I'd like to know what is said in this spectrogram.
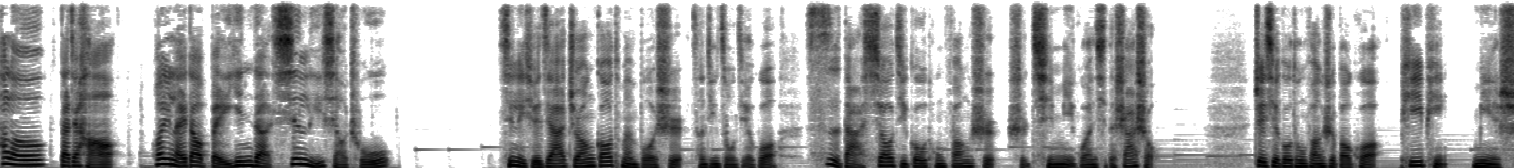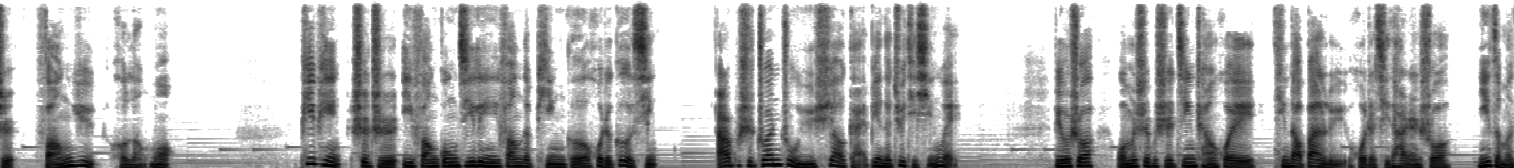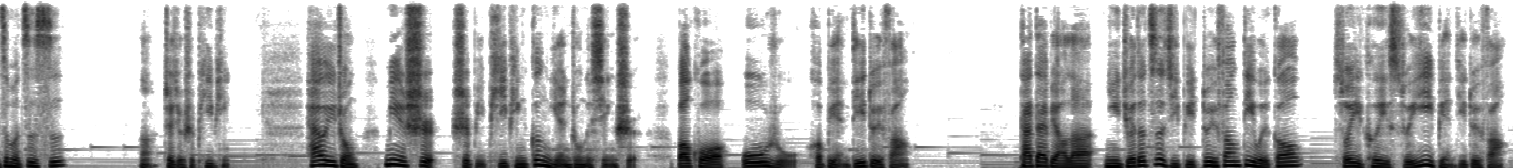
Hello，大家好，欢迎来到北音的心理小厨。心理学家 John Gottman 博士曾经总结过四大消极沟通方式是亲密关系的杀手。这些沟通方式包括批评、蔑视、防御和冷漠。批评是指一方攻击另一方的品格或者个性，而不是专注于需要改变的具体行为。比如说，我们是不是经常会听到伴侣或者其他人说？你怎么这么自私？啊，这就是批评。还有一种蔑视是比批评更严重的形式，包括侮辱和贬低对方。它代表了你觉得自己比对方地位高，所以可以随意贬低对方。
